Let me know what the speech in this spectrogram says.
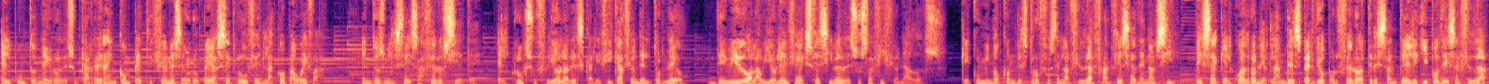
El punto negro de su carrera en competiciones europeas se produce en la Copa UEFA. En 2006 a 07, el club sufrió la descalificación del torneo, debido a la violencia excesiva de sus aficionados que culminó con destrozos en la ciudad francesa de Nancy, pese a que el cuadro neerlandés perdió por 0 a 3 ante el equipo de esa ciudad,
